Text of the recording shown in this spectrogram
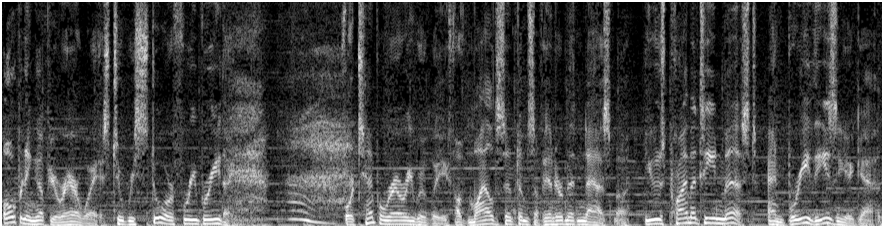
opening up your airways to restore free breathing. For temporary relief of mild symptoms of intermittent asthma, use Primatene Mist and breathe easy again.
